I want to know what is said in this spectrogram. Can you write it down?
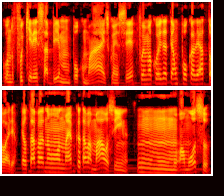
quando fui querer saber um pouco mais, conhecer, foi uma coisa até um pouco aleatória. Eu tava numa época que eu tava mal, assim, um almoço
